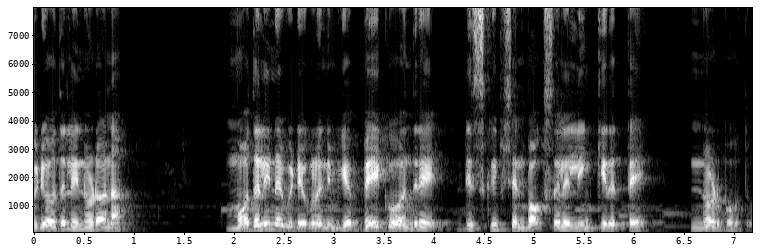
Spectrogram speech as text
ವಿಡಿಯೋದಲ್ಲಿ ನೋಡೋಣ. ಮೊದಲಿನ ವಿಡಿಯೋಗಳು ನಿಮಗೆ ಬೇಕು ಅಂದರೆ ಡಿಸ್ಕ್ರಿಪ್ಷನ್ ಬಾಕ್ಸಲ್ಲಿ ಲಿಂಕ್ ಇರುತ್ತೆ, ನೋಡ್ಬೋದು.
